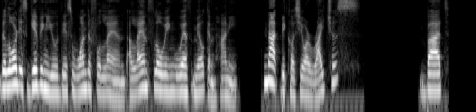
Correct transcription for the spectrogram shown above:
The Lord is giving you this wonderful land, a land flowing with milk and honey, not because you are righteous, but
